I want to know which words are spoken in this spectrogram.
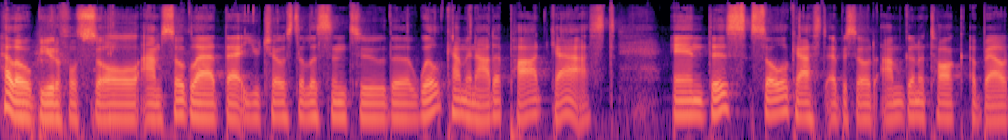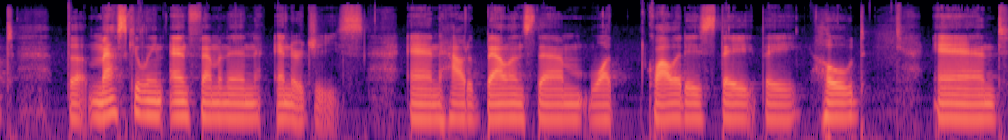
Hello, beautiful soul. I'm so glad that you chose to listen to the Will Caminada podcast. In this solocast episode, I'm going to talk about the masculine and feminine energies and how to balance them, what qualities they they hold, and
